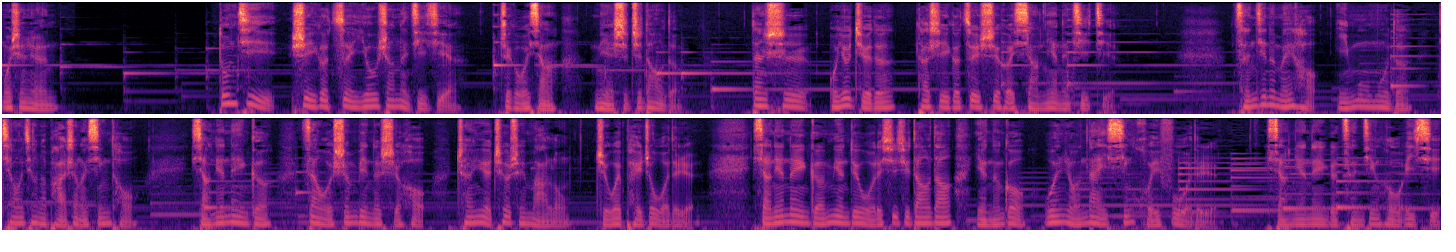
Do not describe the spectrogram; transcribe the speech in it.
陌生人。冬季是一个最忧伤的季节，这个我想你也是知道的。但是我又觉得它是一个最适合想念的季节。曾经的美好一幕幕的悄悄地爬上了心头，想念那个在我生病的时候穿越车水马龙只为陪着我的人，想念那个面对我的絮絮叨叨也能够温柔耐心回复我的人。想念那个曾经和我一起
